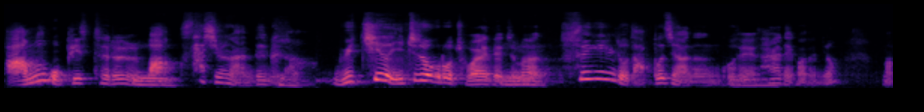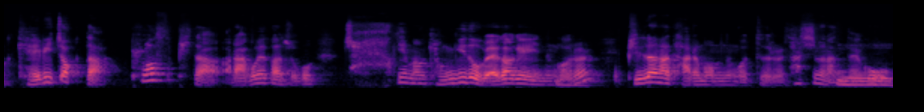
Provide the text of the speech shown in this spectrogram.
아무 오피스텔을 음. 막 사시면 안 됩니다. 위치도 입지적으로 좋아야 되지만 음. 수익률도 나쁘지 않은 곳에 음. 사야 되거든요. 막 갭이 적다, 플러스 P다라고 해가지고 저기 막 경기도 외곽에 있는 거를 빌라나 다름없는 것들을 사시면 안 되고 음,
